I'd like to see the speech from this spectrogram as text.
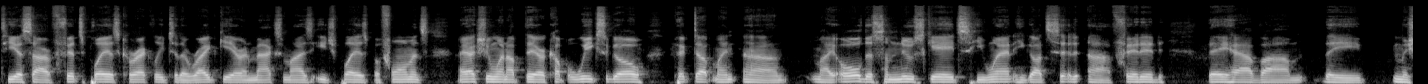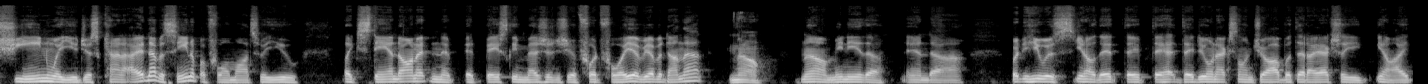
TSR fits players correctly to the right gear and maximize each player's performance. I actually went up there a couple weeks ago, picked up my uh, my oldest some new skates. He went, he got sit, uh, fitted. They have um, the machine where you just kind of I had never seen it before, Motts, where you like stand on it and it, it basically measures your foot for you. Have you ever done that? No. No, me neither. And uh, but he was, you know, they they they had, they do an excellent job with it. I actually, you know, I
